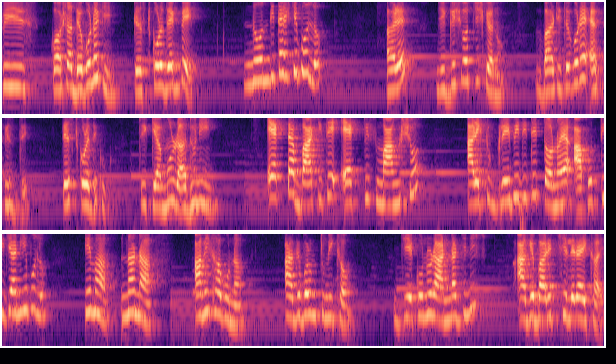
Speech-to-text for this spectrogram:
পিস কষা দেবো নাকি? টেস্ট করে দেখবে। নন্দিতা হেসে বলল, আরে, জিজ্ঞেস করছিস কেন? বাটিতে করে এক পিস দে, টেস্ট করে দেখুক। তুই কেমন রাঁধুনি? একটা বাটিতে এক পিস মাংস আর একটু গ্রেভি দিতে তনয়া আপত্তি জানিয়ে বলো এ মা, না না, আমি খাব না, আগে বরং তুমি খাও। যে কোনো রান্নার জিনিস আগে বাড়ির ছেলেরাই খায়।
